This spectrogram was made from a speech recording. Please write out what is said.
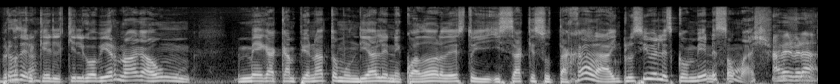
Brother, que el, que el gobierno haga un megacampeonato mundial en Ecuador de esto y, y saque su tajada. Inclusive les conviene, son más. A ver, verá,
